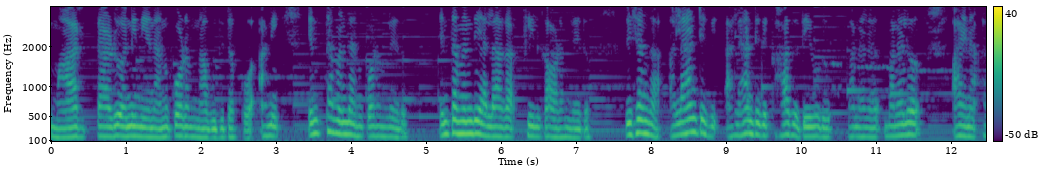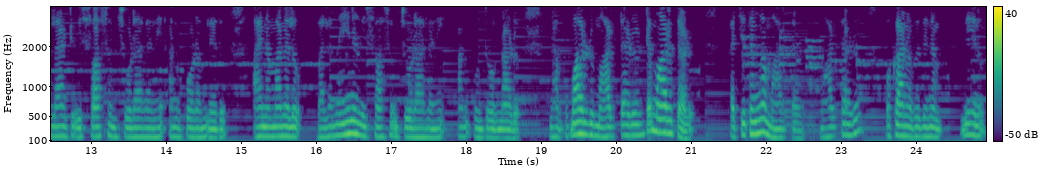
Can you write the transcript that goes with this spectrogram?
మారుతాడు అని నేను అనుకోవడం నా బుద్ధి తక్కువ అని ఎంతమంది అనుకోవడం లేదు. ఎంతమంది అలాగా ఫీల్ కావడం లేదు. నిజంగా అలాంటివి అలాంటిది కాదు దేవుడు మనలో మనలో ఆయన అలాంటి విశ్వాసం చూడాలని అనుకోవడం లేదు. ఆయన మనలో బలమైన విశ్వాసం చూడాలని అనుకుంటూ ఉన్నాడు. నా కుమారుడు మారుతాడు అంటే మారుతాడు. ఖచ్చితంగా మారుతాడు. మారుతాడు. ఒకనొక దినం నేను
